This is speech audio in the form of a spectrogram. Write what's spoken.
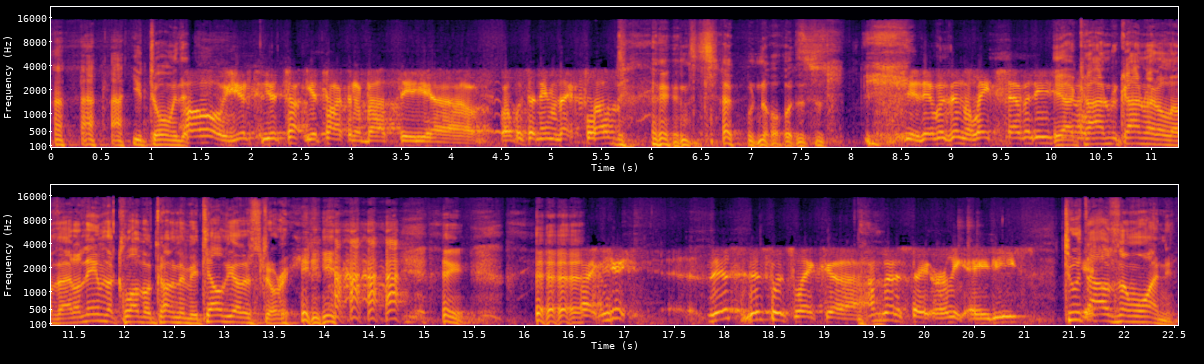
you told me that. Oh, you're you're, ta- you're talking about the uh, what was the name of that club? no, this is. it was in the late seventies. Yeah, Con, Conrad will love that. I'll name the club. Will come to me. Tell the other story. All right, you, this this was like uh, I'm going to say early '80s. 2001.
